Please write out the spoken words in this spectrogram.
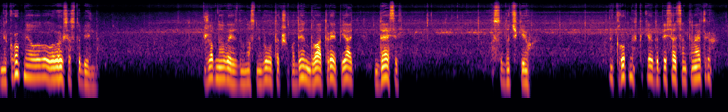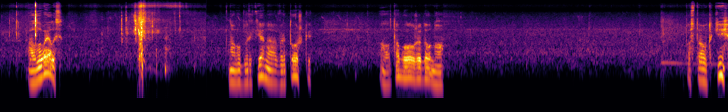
Не крупний, але ловився стабільно. Жодного виїзду у нас не було, так щоб один, два, три, п'ять, десять судачків. Крупних таких до 50 сантиметрів, але ловились. На воблерки, на вертошки. Але то було вже давно. Поставив такий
